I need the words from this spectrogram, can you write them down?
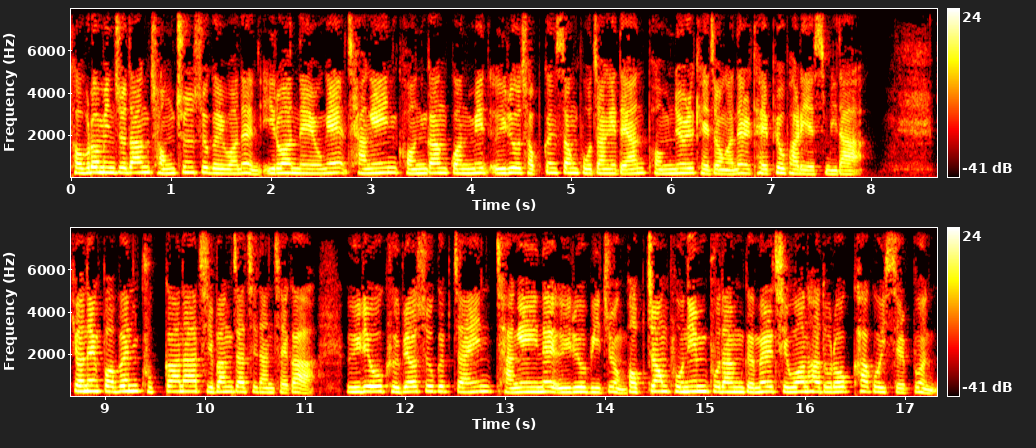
더불어민주당 정춘숙 의원은 이러한 내용의 장애인 건강권 및 의료 접근성 보장에 대한 법률 개정안을 대표 발의했습니다. 현행법은 국가나 지방자치단체가 의료급여 수급자인 장애인의 의료비 중 법정 본인 부담금을 지원하도록 하고 있을 뿐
